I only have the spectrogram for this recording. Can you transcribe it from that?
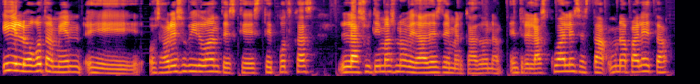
Y luego también eh, os habré subido antes que este podcast las últimas novedades de Mercadona, entre las cuales está una paleta,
